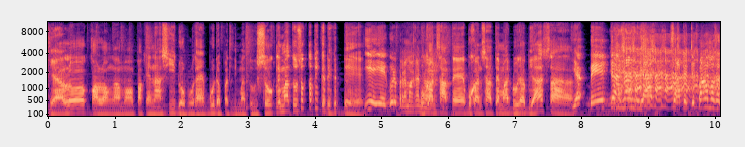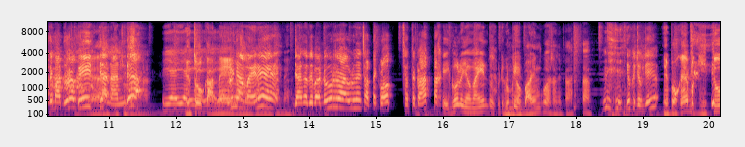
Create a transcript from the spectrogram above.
ya lo kalau nggak mau pakai nasi dua puluh ribu dapat lima tusuk lima tusuk tapi gede-gede Iya iya, gue udah pernah makan. bukan soalnya. sate bukan sate Madura biasa Ya beda nan ya. Sate Jepang sama sate Madura beda Ya, Nanda. Iya iya. Itu iya, iya, kane. iya. Lu nyamainnya Kane, jangan sate Madura, lu yang sate klot, sate kelatak ya. Gue lu nyamain tuh belum nyobain gua sate katak Yuk ke Jogja yuk. ya pokoknya begitu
